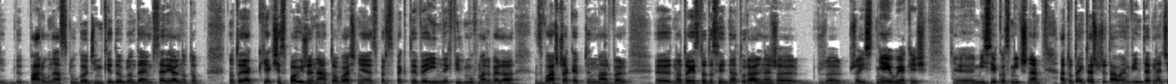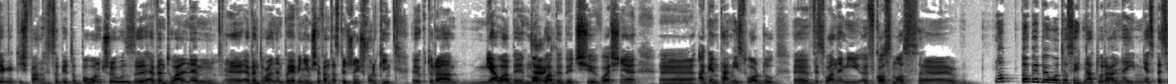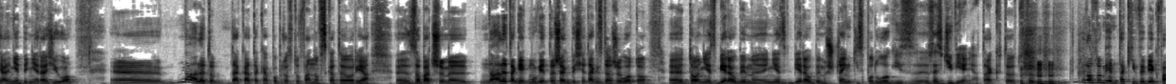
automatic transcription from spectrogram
parunastu godzin, kiedy oglądałem serial, no to, no to jak, jak się spojrzy na to właśnie z perspektywy innych filmów Marvela, zwłaszcza Captain Marvel, no to jest to dosyć naturalne, że, że, że istnieją jakieś misje kosmiczne. A tutaj też czytałem w internecie, jak jakiś fan sobie to połączył z ewentualnym, ewentualnym pojawieniem się Fantastycznej Czwórki, która miałaby, tak. mogłaby być właśnie agentami Swordu wysłanymi w kosmos no, to by było dosyć naturalne i mnie specjalnie by nie raziło. E, no, ale to taka, taka po prostu fanowska teoria. E, zobaczymy. No, ale tak jak mówię, też jakby się tak zdarzyło, to, e, to nie, zbierałbym, nie zbierałbym szczęki z podłogi z, ze zdziwienia, tak? To, to rozumiem, taki wybieg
